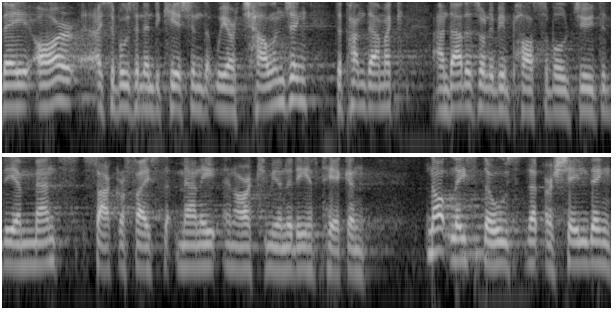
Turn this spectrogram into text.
They are, I suppose, an indication that we are challenging the pandemic and that has only been possible due to the immense sacrifice that many in our community have taken, not least those that are shielding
